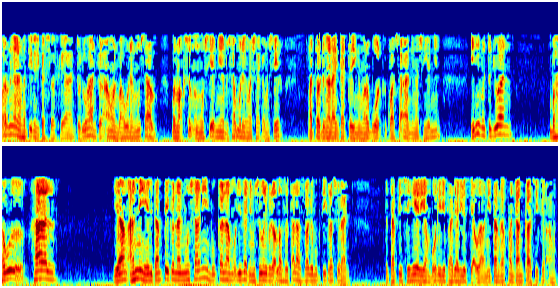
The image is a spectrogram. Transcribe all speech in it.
Para pendengar hati ini dikasih sekalian, tuduhan Fir'aun bahawa Nabi Musa bermaksud mengusirnya bersama dengan masyarakat Mesir atau dengan lain kata ingin merebut kekuasaan dengan sihirnya. Ini bertujuan bahawa hal yang aneh yang ditampilkan Nabi Musa ni bukanlah mukjizat yang bersumber daripada Allah SWT sebagai bukti kerasulan. Tetapi sihir yang boleh dipelajari oleh setiap orang Ini tanggapan dangkal si Fir'aun.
